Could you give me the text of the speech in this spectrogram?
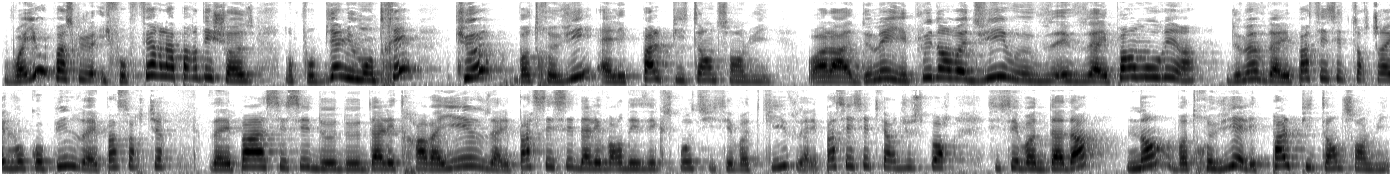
Voyez ou parce que il faut faire la part des choses. Donc il faut bien lui montrer que votre vie, elle est palpitante sans lui. Voilà, demain il est plus dans votre vie, vous n'allez pas en mourir. Hein. Demain vous n'allez pas cesser de sortir avec vos copines, vous n'allez pas sortir vous n'allez pas cesser d'aller de, travailler, vous n'allez pas cesser d'aller voir des expos si c'est votre kiff, vous n'allez pas cesser de faire du sport si c'est votre dada. Non, votre vie, elle est palpitante sans lui.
